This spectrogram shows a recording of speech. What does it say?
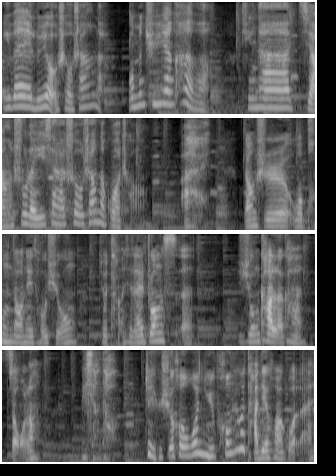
一位驴友受伤了，我们去医院看望，听他讲述了一下受伤的过程。哎，当时我碰到那头熊，就躺下来装死，熊看了看走了，没想到这个时候我女朋友打电话过来，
